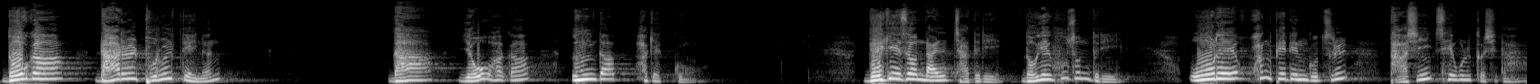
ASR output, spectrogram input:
너가 나를 부를 때에는 나 여호와가 응답하겠고 내게서 날 자들이 너의 후손들이 오래 황폐된 곳을 다시 세울 것이다.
